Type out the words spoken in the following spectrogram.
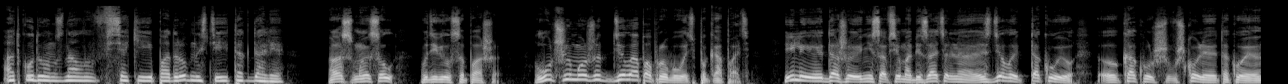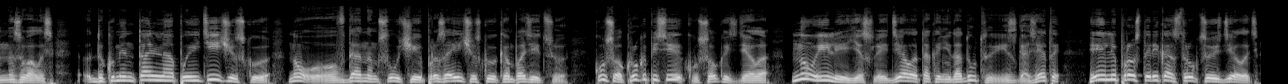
откуда он знал всякие подробности и так далее». «А смысл?» — удивился Паша. «Лучше, может, дела попробовать покопать. Или даже не совсем обязательно сделать такую, э, как уж в школе такое называлось, документально-поэтическую, ну, в данном случае прозаическую композицию. Кусок рукописи, кусок из дела. Ну, или, если дело так и не дадут, из газеты. Или просто реконструкцию сделать,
